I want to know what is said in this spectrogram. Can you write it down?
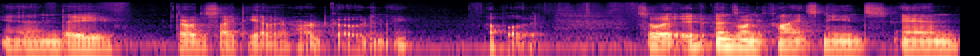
and they throw the site together, hard code, and they upload it. So it, it depends on your client's needs and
